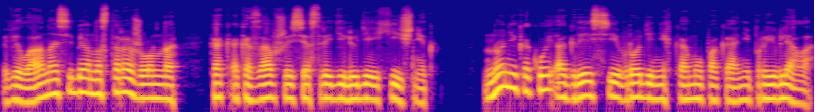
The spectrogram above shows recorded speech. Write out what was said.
Вела она себя настороженно, как оказавшийся среди людей хищник, но никакой агрессии вроде ни к кому пока не проявляла.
